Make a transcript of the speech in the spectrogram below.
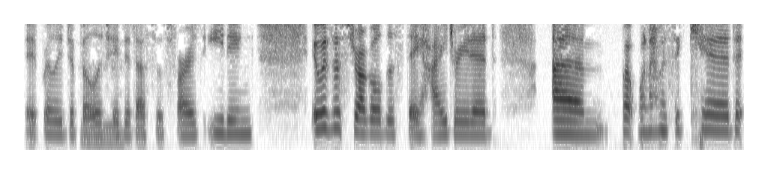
it really debilitated us as far as eating. It was a struggle to stay hydrated. Um, but when I was a kid,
